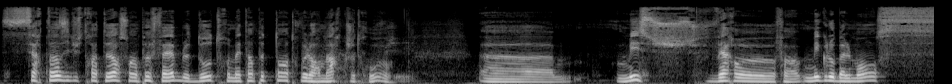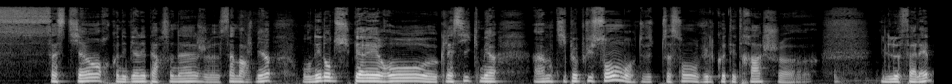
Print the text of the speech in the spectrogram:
Certains illustrateurs sont un peu faibles, d'autres mettent un peu de temps à trouver leur marque, je trouve. Euh, euh, mais globalement, ça se tient. On reconnaît bien les personnages, euh, ça marche bien. On est dans du super-héros classique, mais un, petit peu plus sombre. De toute façon, vu le côté trash, il le fallait.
